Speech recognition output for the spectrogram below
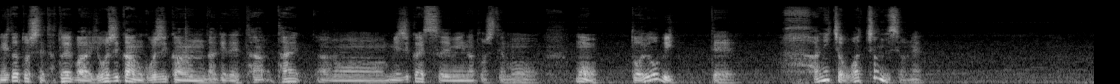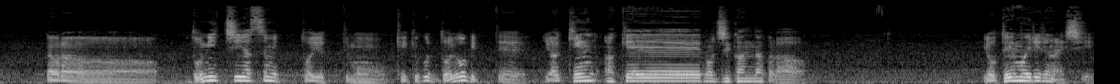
寝たとして、例えば4時間、5時間だけでた、た、あのー、短い睡眠だとしても、もう土曜日って、半日終わっちゃうんですよね。だから、土日休みとは言っても、結局土曜日って夜勤明けの時間だから、予定も入れれないし、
